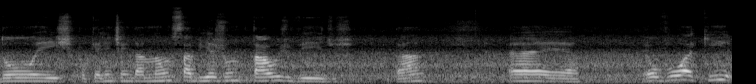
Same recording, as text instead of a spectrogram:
2, porque a gente ainda não sabia juntar os vídeos, tá? É, eu vou aqui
